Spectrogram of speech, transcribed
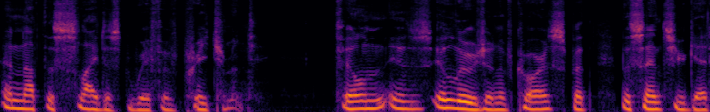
and not the slightest whiff of preachment. Film is illusion, of course, but the sense you get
